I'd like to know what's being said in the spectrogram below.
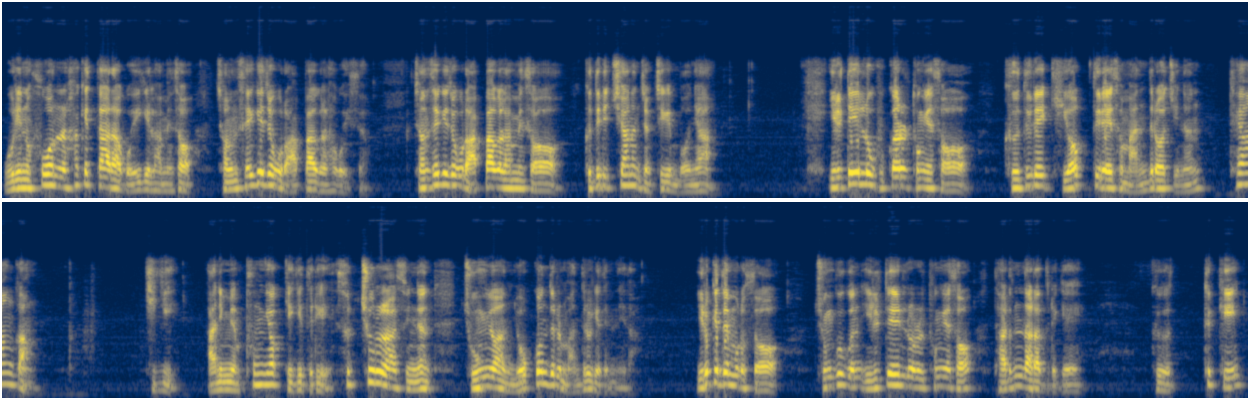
우리는 후원을 하겠다라고 얘기를 하면서 전 세계적으로 압박을 하고 있어요. 전 세계적으로 압박을 하면서 그들이 취하는 정책이 뭐냐? 1대1로 국가를 통해서 그들의 기업들에서 만들어지는 태양광 기기 아니면 풍력 기기들이 수출을 할 수 있는 중요한 요건들을 만들게 됩니다. 이렇게 됨으로써 중국은 1대1로를 통해서 다른 나라들에게 그 특히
